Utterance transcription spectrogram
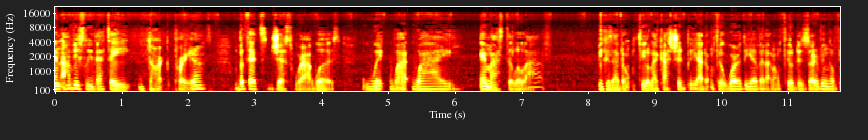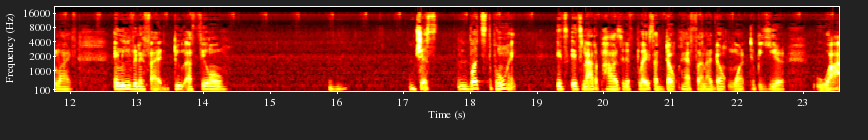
and obviously that's a dark prayer, but that's just where I was. Why why, why am I still alive? because I don't feel like I should be. I don't feel worthy of it. I don't feel deserving of life. And even if I do, I feel just what's the point? It's it's not a positive place. I don't have fun. I don't want to be here. Why?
